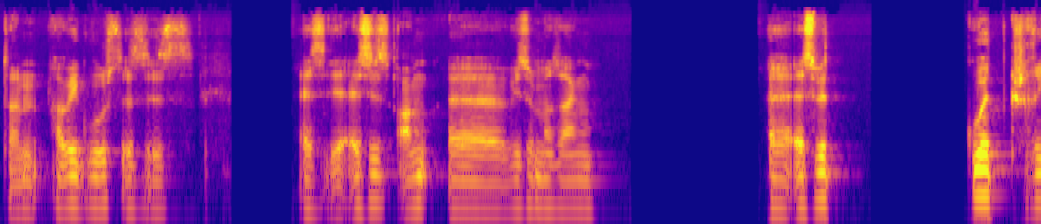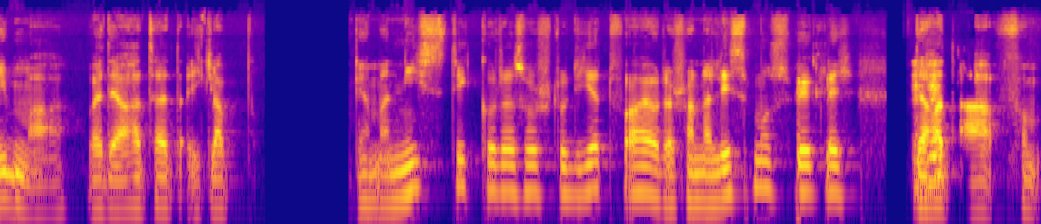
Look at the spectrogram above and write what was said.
dann habe ich gewusst, es ist, es, es ist, äh, wie soll man sagen, äh, es wird gut geschrieben auch, weil der hat halt, ich glaube, Germanistik oder so studiert vorher oder Journalismus wirklich. Der mhm. hat auch vom,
